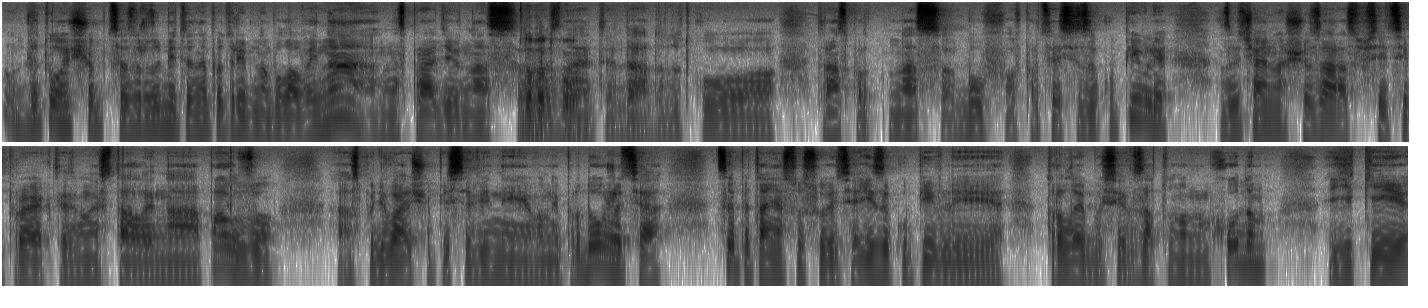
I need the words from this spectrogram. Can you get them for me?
Ну, Для того, щоб це зрозуміти, не потрібна була війна. Насправді в нас ви Додатково. знаєте, да, додатково транспорт у нас був в процесі закупівлі. Звичайно, що зараз всі ці проекти вони стали на паузу. Е, Сподіваюся, що після війни вони продовжаться. Це питання стосується і закупівлі тролейбусів з автономним ходом, які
